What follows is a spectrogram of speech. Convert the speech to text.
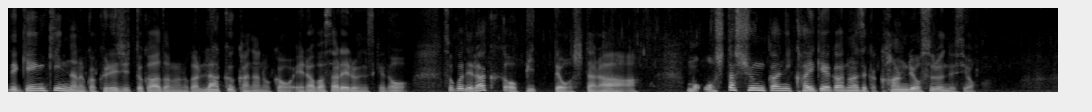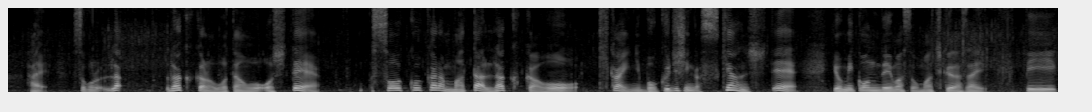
で現金なのかクレジットカードなのか楽価なのかを選ばされるんですけどそこで楽価をピッて押したらもう押した瞬間に会計がなぜか完了するんですよ。はい、そこの落下のボタンを押してそこからまた落下を機械に僕自身がスキャンして読み込んでいます。お待ちください。P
